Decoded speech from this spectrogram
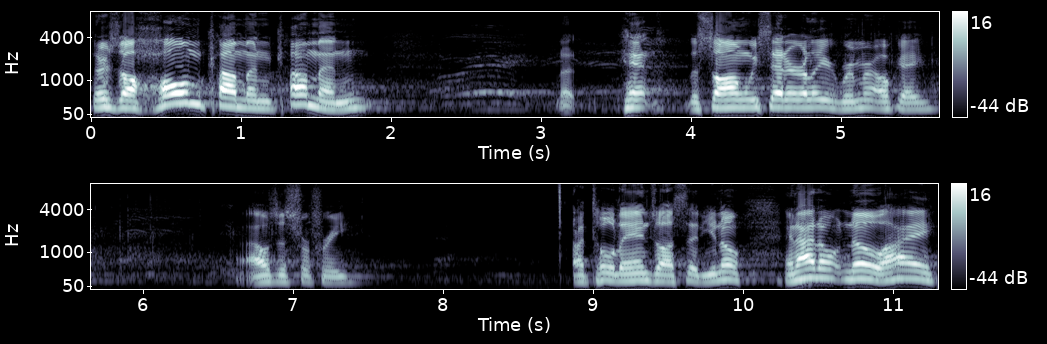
There's a homecoming coming Hint, the song we said earlier, remember? Okay. I was just for free. I told Angela, I said, you know, and I don't know, I,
